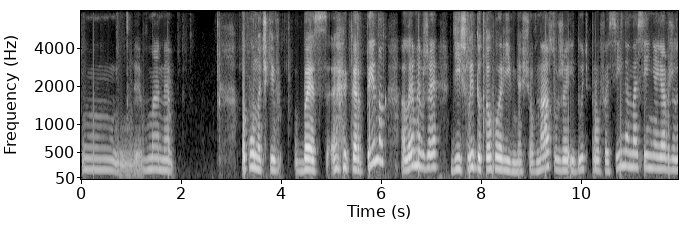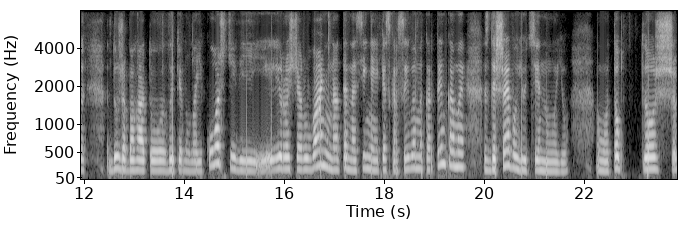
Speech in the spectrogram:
в мене пакуночків без е, картинок, але ми вже дійшли до того рівня, що в нас вже йдуть професійне насіння. Я вже дуже багато викинула і коштів, і, і розчарувань на те насіння, яке з красивими картинками, з дешевою ціною. От, тобто ж,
